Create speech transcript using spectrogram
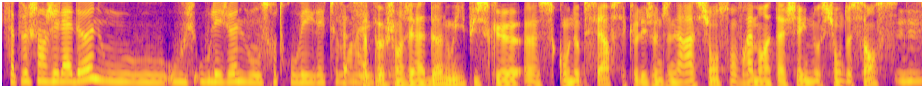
ça peut changer la donne ou, ou, ou les jeunes vont se retrouver exactement Ça, ça peut changer la donne, oui, puisque euh, ce qu'on observe, c'est que les jeunes générations sont vraiment attachées à une notion de sens mhm.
